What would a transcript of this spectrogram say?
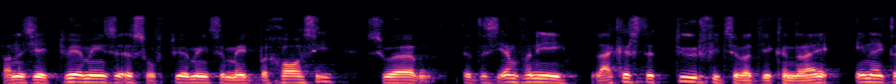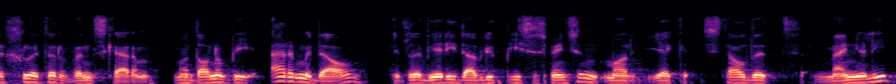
dan as jy twee mense is of twee mense met bagasie. So dit is een van die lekkerste toerfietsse wat jy kan ry en hy het 'n groter windskerm. Maar dan op die R model het hulle weer die WP suspension, maar jy stel dit manually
